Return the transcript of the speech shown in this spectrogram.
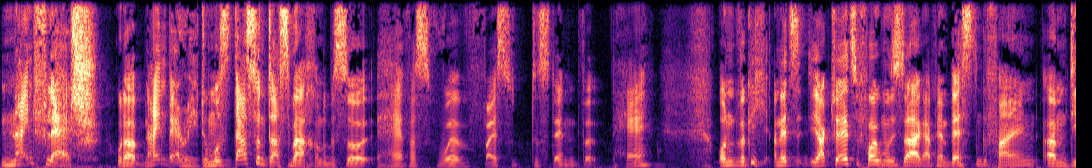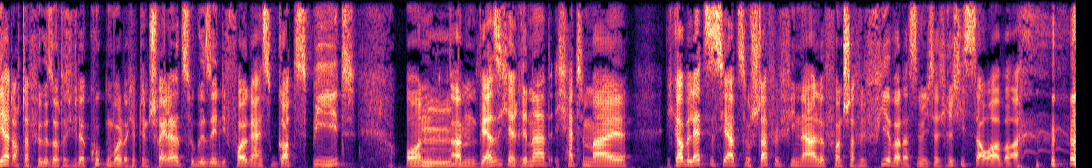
nein, Flash! Oder nein, Barry, du musst das und das machen. Und du bist so, hä, was, woher weißt du das denn? Hä? Und wirklich, und jetzt die aktuellste Folge, muss ich sagen, hat mir am besten gefallen. Ähm, die hat auch dafür gesorgt, dass ich wieder gucken wollte. Ich habe den Trailer dazu gesehen, die Folge heißt Godspeed. Und Mhm. ähm, wer sich erinnert, ich hatte mal, ich glaube, letztes Jahr zum Staffelfinale von Staffel 4 war das nämlich, dass ich richtig sauer war.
